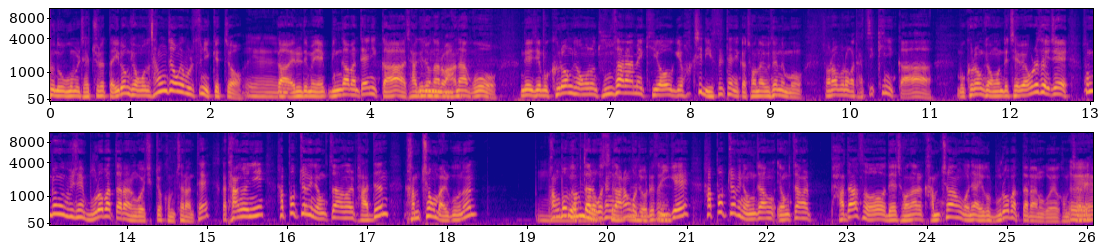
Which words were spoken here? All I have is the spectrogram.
그 녹음을 제출했다 이런 경우도 상정해 볼 수는 있겠죠. 예. 그러니까 예를 들면 민감한 때니까 자기 전화로 음. 안 하고 근데 이제 뭐 그런 경우는 두 사람의 기억이 확실히 있을 테니까 전화 요새는 뭐 전화번호가 다 찍히니까 뭐 그런 경우인데 제외 그래서 이제 송병규 부시장이 물어봤다라는 거예요 직접 검찰한테 그러니까 당연히 합법적인 영장을 받은 감청 말고는 음, 방법이 없다라고 생각을 한 거죠. 그래서 네. 이게 합법적인 영장 영장을 받아서 내 전화를 감청한 거냐 이걸 물어봤다라는 거예요 검찰에. 네,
